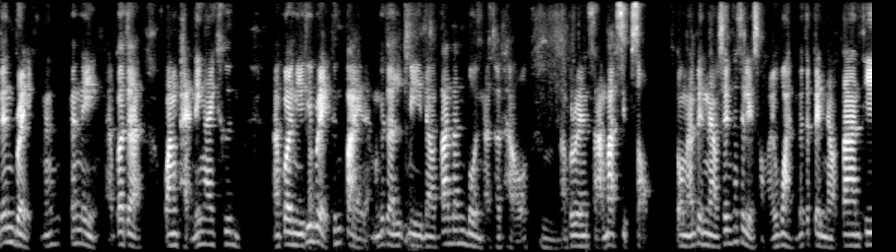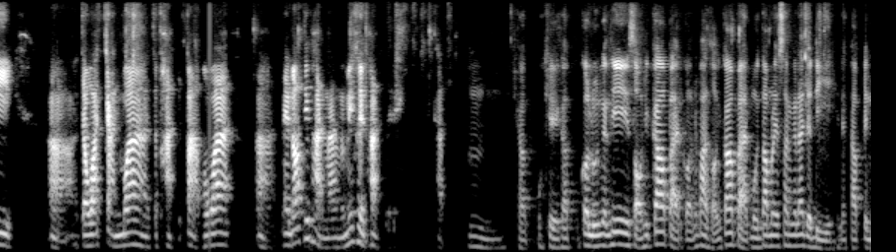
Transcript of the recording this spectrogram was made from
เล่นเบรกนะเล่นนั่นเองนะครับก็จะวางแผนได้ง่ายขึ้นนะครับกรณีที่เบรกขึ้นไปเนี่ยมันก็จะมีแนวต้านด้านบนอะแถวๆอืมอ่าบริเวณ3บาท12 ตรงนั้นเป็นแนวเส้นค่าเฉลี่ย 200 วัน ก็จะเป็นแนวต้านที่อ่าจะวัดกันว่าจะผ่านหรือเปล่า เพราะว่าอ่าในรอบที่ผ่านมามันไม่เคยผ่านเลย อืมครับ โอเคครับ ก็ลุ้นกันที่ 2.98 ก่อนถ้าผ่าน 2.98มูลต้านระยะสั้นก็น่าจะดีนะครับ เป็น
